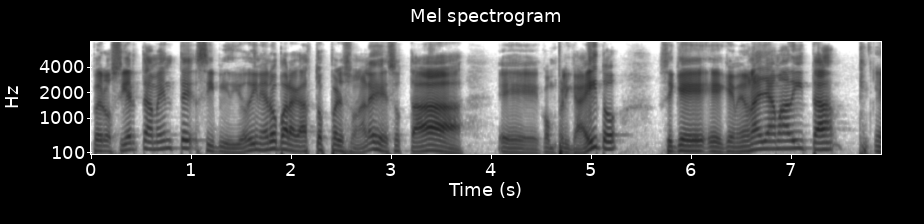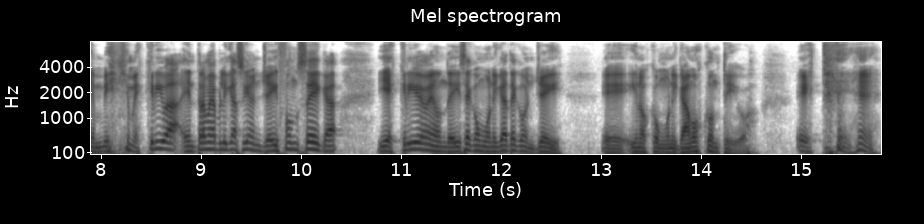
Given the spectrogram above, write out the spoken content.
Pero ciertamente si pidió dinero para gastos personales, eso está eh, complicadito. Así que eh, que me dé una llamadita que me escriba, entra a mi aplicación Jay Fonseca y escríbeme donde dice comunícate con Jay eh, y nos comunicamos contigo. Este,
